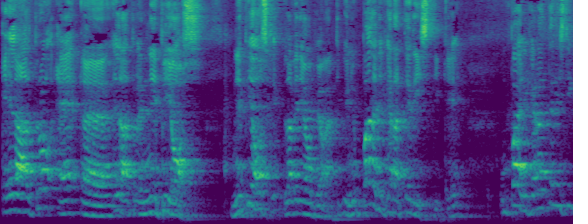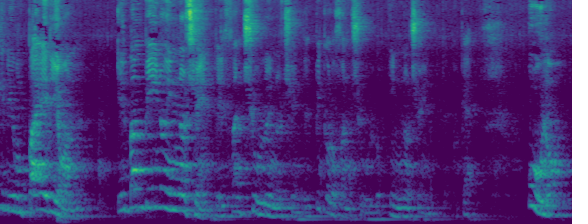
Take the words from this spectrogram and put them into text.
e l'altro è, eh, e l'altro è Nepios. Nepios che la vediamo più avanti. Quindi un paio di caratteristiche, un paio di caratteristiche di un Paedion. Il bambino innocente, il fanciullo innocente, il piccolo fanciullo innocente. Okay? Uno,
